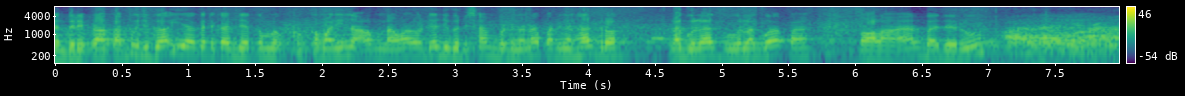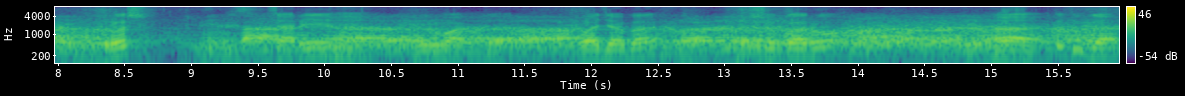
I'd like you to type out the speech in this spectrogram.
Dan dari perang Tabuk juga iya ketika dia ke, ke, ke Madinah Al Munawwarah dia juga disambut dengan apa? Dengan hadroh. Lagu-lagu, lagu apa? Tola'al Badru. Terus Sari bil wada wajaba syukaru nah itu juga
